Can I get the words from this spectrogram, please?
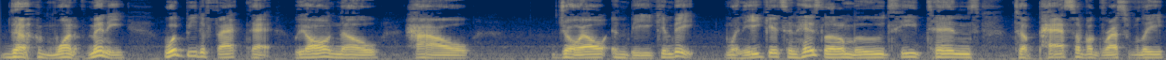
the one of many, would be the fact that we all know how Joel Embiid can be. When he gets in his little moods, he tends to passive aggressively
